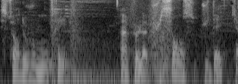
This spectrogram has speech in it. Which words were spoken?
Histoire de vous montrer un peu la puissance du deck.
